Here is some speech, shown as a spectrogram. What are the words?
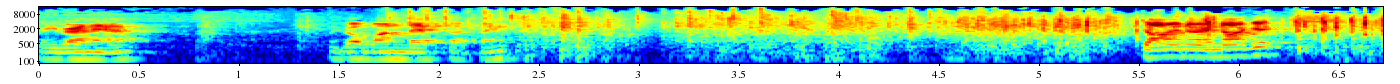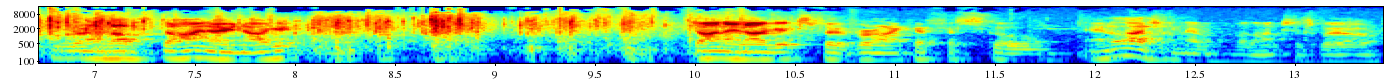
We ran out. We got one left, I think. Dino nuggets. Everyone loves dino nuggets. Dino nuggets for Veronica for school. And Elijah can have them for lunch as well.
